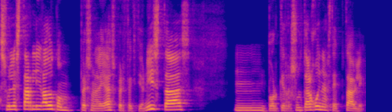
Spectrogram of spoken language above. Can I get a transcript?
suele estar ligado con personalidades perfeccionistas, mm, porque resulta algo inaceptable.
